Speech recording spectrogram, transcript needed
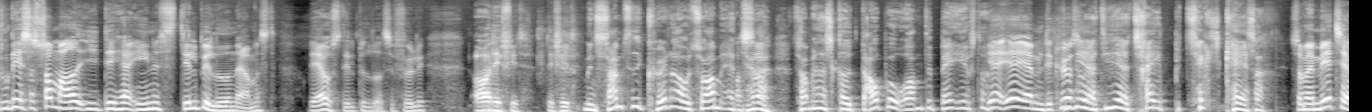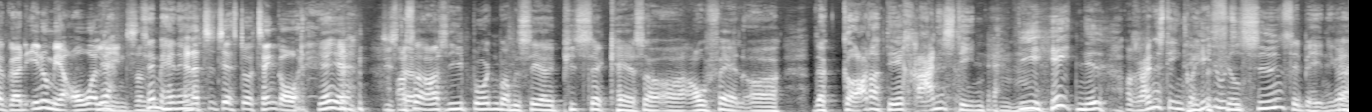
du læser så meget i det her ene stillbillede nærmest. Det er jo stillbilleder, selvfølgelig. Åh, det er fedt. Det er fedt. Men samtidig kører der jo som, at Og så? Han, har, som han har skrevet dagbog om det bagefter. Ja, ja, ja, men det kører De der, sådan, de der tre tekstkasser. som er med til at gøre det endnu mere overlegen. Ja, sådan. simpelthen? Han har tid til at stå og tænke over det. Ja, ja. De og så også lige i bunden, hvor man ser pizzakasser og affald og the gutter, det er rendestenen. Mm-hmm. De er helt ned, og rendestenen går helt ud til siden simpelthen. Ikke? Ja.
